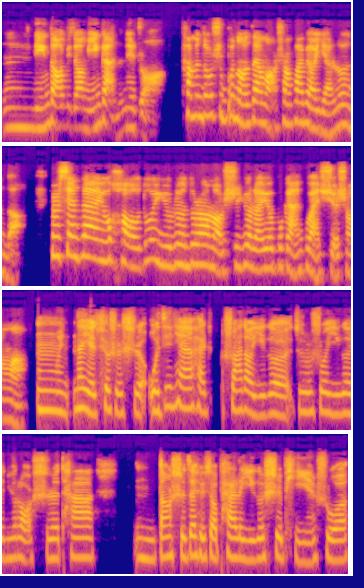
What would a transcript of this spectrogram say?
嗯领导比较敏感的那种，他们都是不能在网上发表言论的。就是现在有好多舆论都让老师越来越不敢管学生了。嗯，那也确实是我今天还刷到一个，就是说一个女老师，她嗯当时在学校拍了一个视频，说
